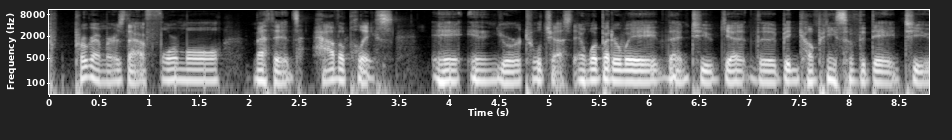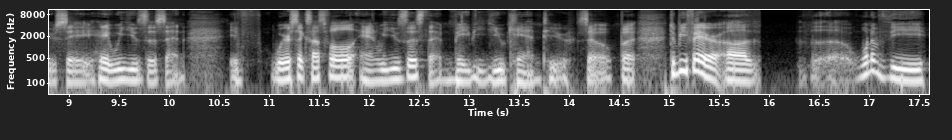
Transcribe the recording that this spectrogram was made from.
p- programmers that formal methods have a place in, in your tool chest. And what better way than to get the big companies of the day to say, hey, we use this. And if we're successful and we use this, then maybe you can too. So, but to be fair, uh, one of the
